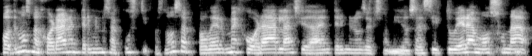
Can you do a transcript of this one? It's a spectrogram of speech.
podemos mejorar en términos acústicos, ¿no? O sea, poder mejorar la ciudad en términos del sonido. O sea, si tuviéramos una,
